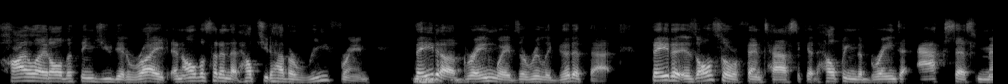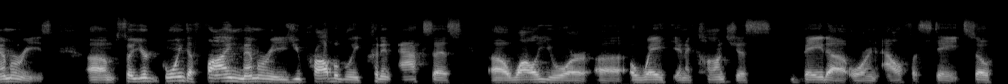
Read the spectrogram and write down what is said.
highlight all the things you did right, and all of a sudden that helps you to have a reframe. Mm-hmm. Theta mm-hmm. brainwaves are really good at that. Theta is also fantastic at helping the brain to access memories. Um, so you're going to find memories you probably couldn't access uh, while you're uh, awake in a conscious beta or an alpha state. So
